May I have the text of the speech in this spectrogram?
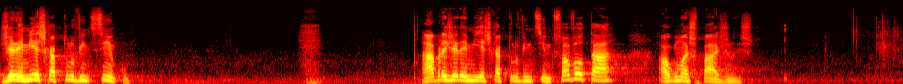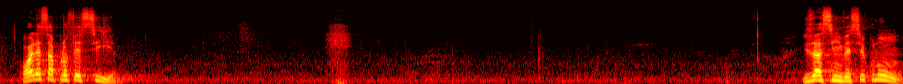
Jeremias capítulo 25. Abra Jeremias capítulo 25, só voltar algumas páginas. Olha essa profecia. Diz assim, versículo 1:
